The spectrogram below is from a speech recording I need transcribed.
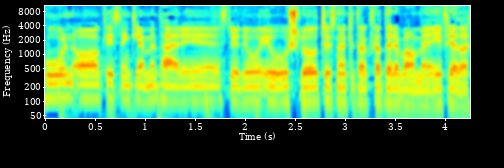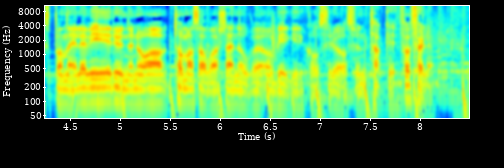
Horn og Kristin Clemet her i studio i Oslo. Tusen hjertelig takk for at dere var med i Fredagspanelet. Vi runder nå av Thomas Alvarstein Ove og Birger Kolsrud Aasund takker for følget.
